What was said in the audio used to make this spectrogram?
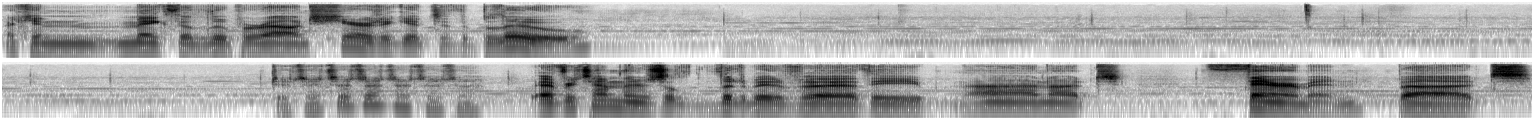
I can make the loop around here to get to the blue. Da-da-da-da-da-da. Every time there's a little bit of uh, the, uh, not theremin, but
